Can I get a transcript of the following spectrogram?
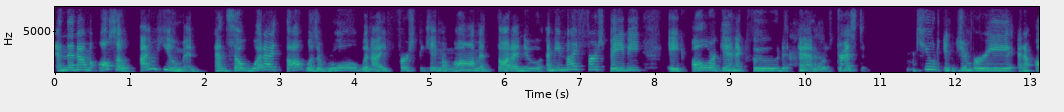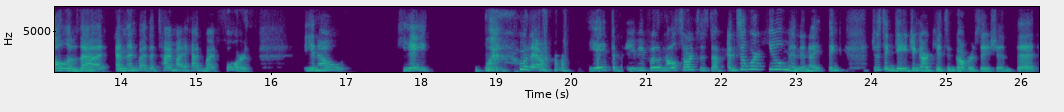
and then I'm also I'm human. And so what I thought was a rule when I first became a mom and thought I knew, I mean my first baby ate all organic food and was dressed cute in gymboree and all of that. And then by the time I had my fourth, you know, he ate whatever he ate the baby food and all sorts of stuff. And so we're human. And I think just engaging our kids in conversation that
